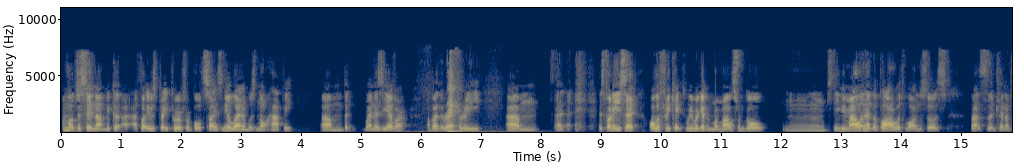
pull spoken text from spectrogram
I'm not just saying that because I, I thought he was pretty poor for both sides. Neil Lennon was not happy, um, but when is he ever about the referee? Um, it's funny he said all the free kicks we were given were miles from goal. Mm, Stevie Mallan hit the bar with one, so it's that's the kind of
